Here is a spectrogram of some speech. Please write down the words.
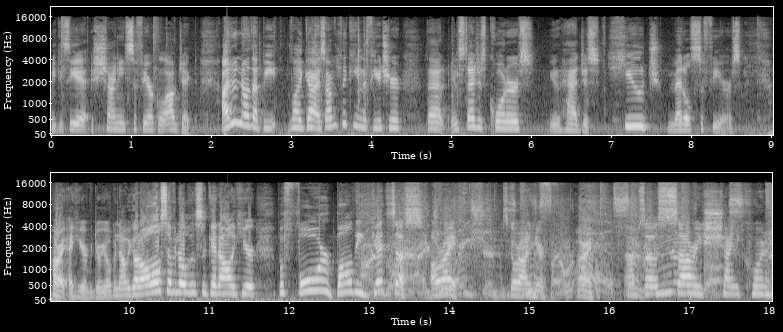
We can see a shiny spherical object. I didn't know that be like guys, I'm thinking in the future that instead of just quarters, you had just huge metal spheres. Alright, I hear every door you open. Now we got all seven of us to get out of here before Baldi gets us. Alright. Let's go around here. Alright. I'm so sorry, shiny quarter.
